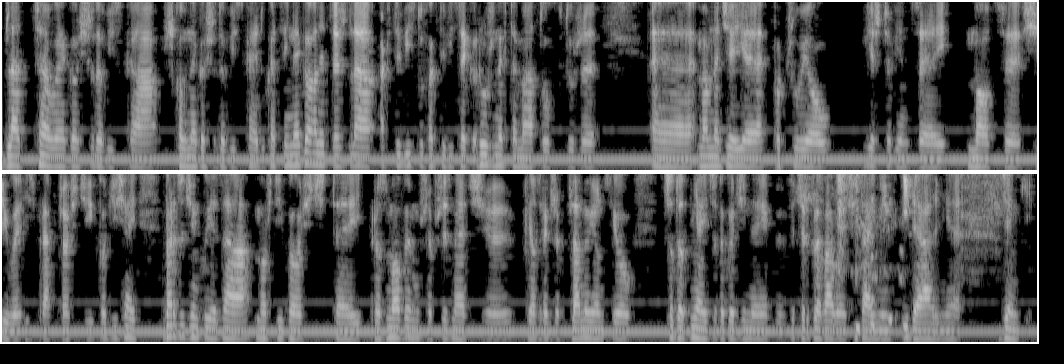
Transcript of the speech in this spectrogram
dla całego środowiska, szkolnego środowiska edukacyjnego, ale też dla aktywistów, aktywistek różnych tematów, którzy e, mam nadzieję poczują jeszcze więcej mocy, siły i sprawczości po dzisiaj. Bardzo dziękuję za możliwość tej rozmowy. Muszę przyznać, e, Piotrek, że planując ją co do dnia i co do godziny, jakby wycyrklowałeś timing idealnie. Dzięki.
